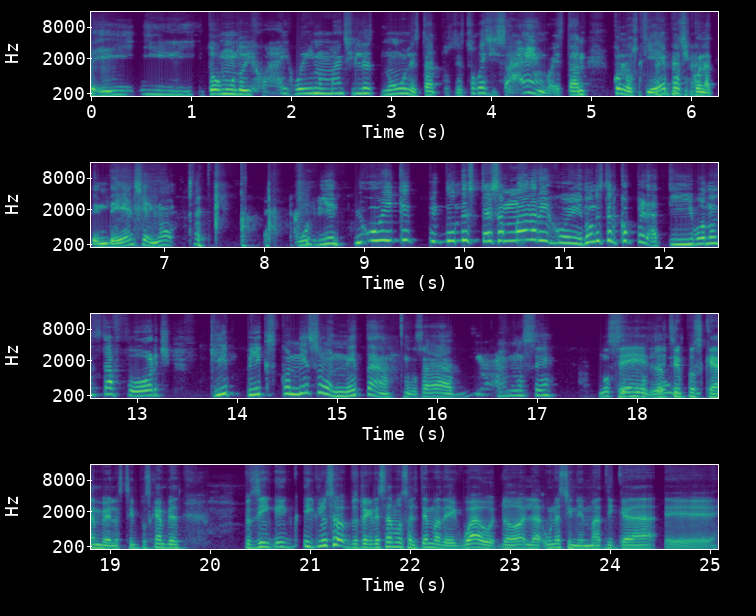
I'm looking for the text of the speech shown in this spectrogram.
Y, y todo el mundo dijo, ay, güey, no manches, les- no, le están, pues estos güeyes sí saben, güey, están con los tiempos y con la tendencia y no. Muy bien. Y, Güey, ¿qué, ¿dónde está esa madre, güey? ¿Dónde está el cooperativo? ¿Dónde está Forge? ¿Qué pics con eso, neta? O sea, no sé. No Sí, sé. no los sé. tiempos cambian, los tiempos cambian. Pues sí, in- incluso pues, regresamos al tema de wow, ¿no? La- una cinemática eh,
